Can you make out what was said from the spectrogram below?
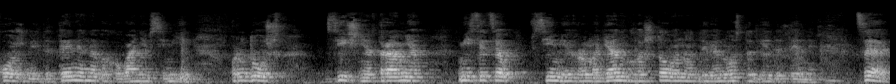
кожної дитини на виховання в сім'ї. Впродовж січня-травня місяця в сім'ї громадян влаштовано 92 дитини. Це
